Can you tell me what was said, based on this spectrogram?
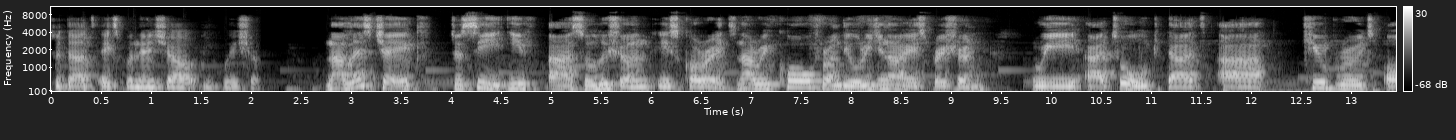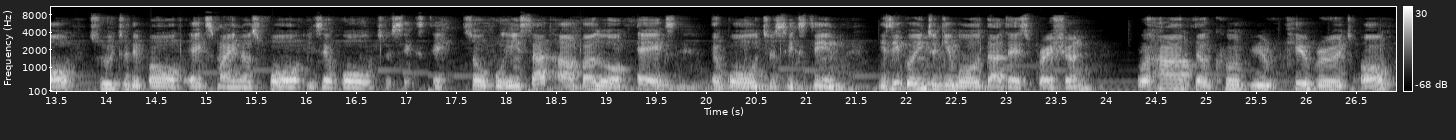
to that exponential equation. Now let's check to see if our solution is correct. Now recall from the original expression, we are told that our cube root of 2 to the power of x minus 4 is equal to 16. So if we insert our value of x equal to 16, is it going to give us that expression? We have the cube root of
